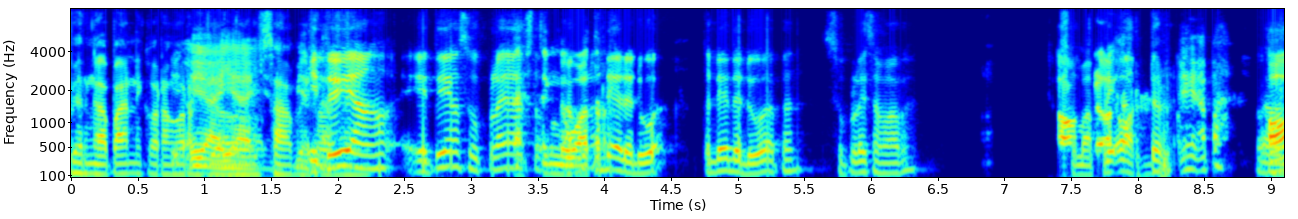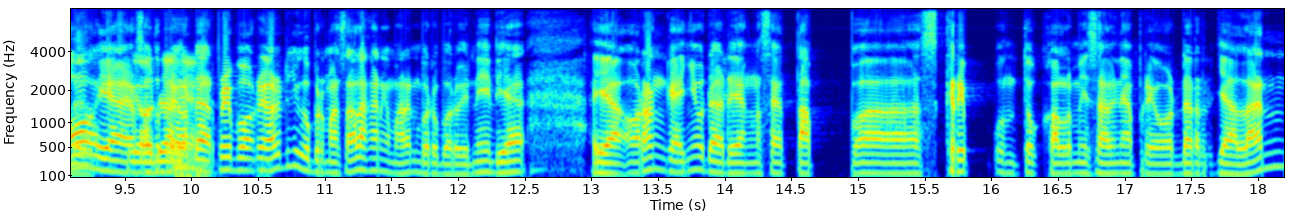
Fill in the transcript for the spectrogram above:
Biar nggak panik orang-orang jual iya. saham Biar itu yang itu yang supply atau Testing the apa water. tadi ada dua tadi ada dua kan supply sama apa sama pre-order. Eh apa? Oh ya, yang satu Pre-order ya? pre-order. Juga bermasalah kan kemarin baru-baru ini dia ya orang kayaknya udah ada yang setup uh, script untuk kalau misalnya pre-order jalan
